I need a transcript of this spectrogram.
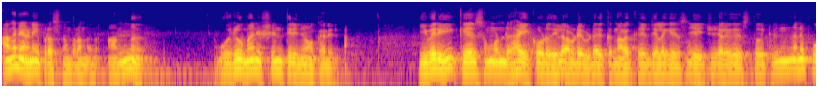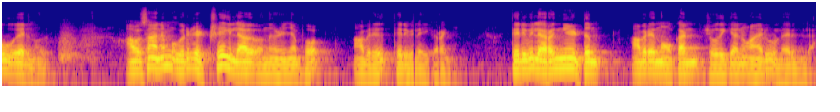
അങ്ങനെയാണ് ഈ പ്രശ്നം തുടങ്ങുന്നത് അന്ന് ഒരു മനുഷ്യൻ തിരിഞ്ഞു നോക്കാനില്ല. ഇവർ ഈ കേസും കൊണ്ട് ഹൈക്കോടതിയിൽ അവിടെ ഇവിടെയൊക്കെ നടക്കുകയും ചില കേസ് ജയിച്ചു ചില കേസ് തോറ്റു ഇങ്ങനെ പോവുമായിരുന്നത് അവസാനം ഒരു രക്ഷയില്ലാതെ വന്നു കഴിഞ്ഞപ്പോൾ അവർ തെരുവിലേക്ക് ഇറങ്ങി. തെരുവിലിറങ്ങിയിട്ടും അവരെ നോക്കാൻ ചോദിക്കാനും ആരും ഉണ്ടായിരുന്നില്ല.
